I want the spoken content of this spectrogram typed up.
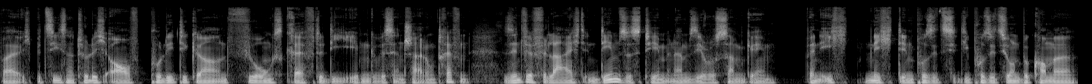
weil ich beziehe es natürlich auf Politiker und Führungskräfte, die eben gewisse Entscheidungen treffen. Sind wir vielleicht in dem System in einem Zero-Sum-Game? Wenn ich nicht den Position, die Position bekomme,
